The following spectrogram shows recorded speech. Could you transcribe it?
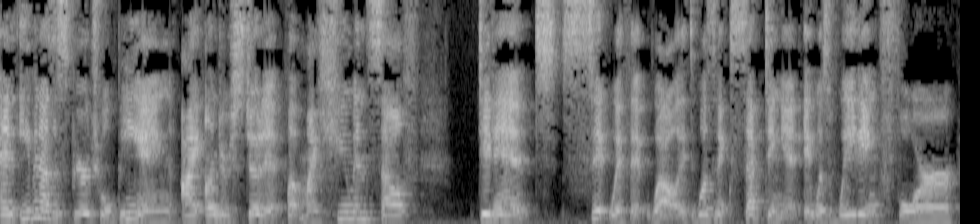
And even as a spiritual being, I understood it, but my human self didn't sit with it well. It wasn't accepting it. It was waiting for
